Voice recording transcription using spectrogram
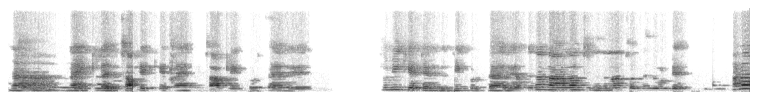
நான் நைட்ல சாக்லேட் கேட்டேன் சாக்லேட் கொடுத்தாரு துணி கேட்டேன் எனக்கு துணி கொடுத்தாரு. அப்படிதான் நான்லாம் சின்னதெல்லாம் சொன்னது உண்டு. ஆனா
